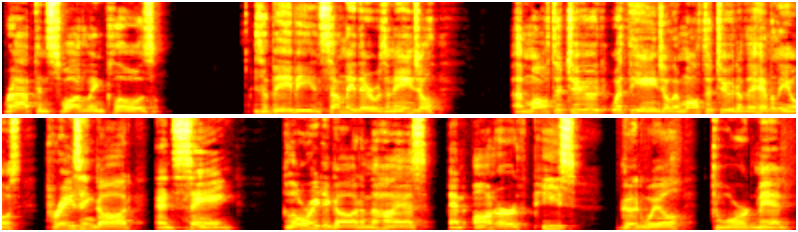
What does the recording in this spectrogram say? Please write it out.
wrapped in swaddling clothes, is a baby. And suddenly there was an angel, a multitude with the angel, a multitude of the heavenly host, praising God and saying, Glory to God in the highest, and on earth peace, goodwill toward men.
